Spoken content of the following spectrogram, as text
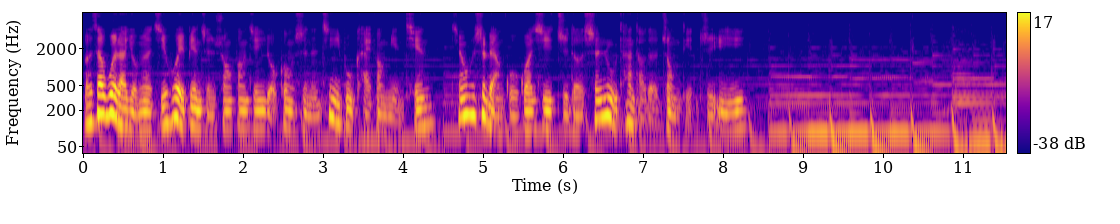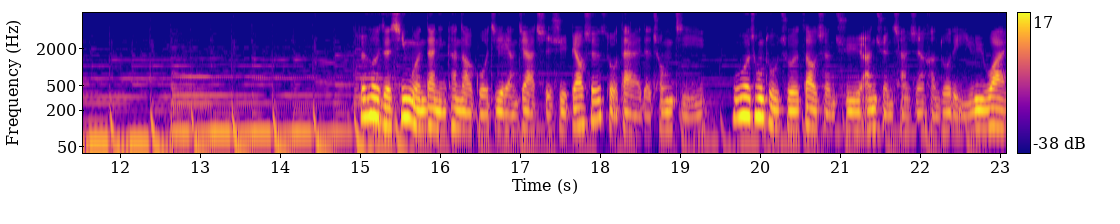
而在未来有没有机会变成双方间有共识，能进一步开放免签，将会是两国关系值得深入探讨的重点之一。最后一则新闻带您看到国际粮价持续飙升所带来的冲击。乌俄冲突除了造成区域安全产生很多的疑虑外，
